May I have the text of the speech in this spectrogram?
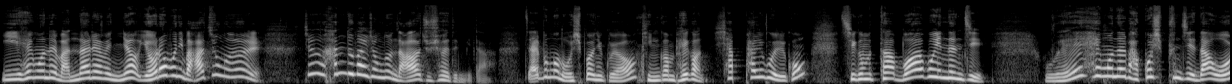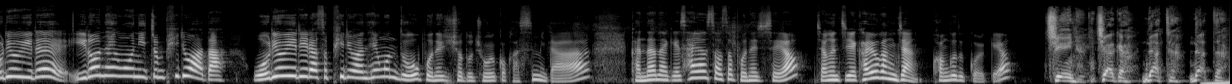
이 행운을 만나려면요. 여러분이 마중을 좀 한두 발 정도는 나와 주셔야 됩니다. 짧은 건 50원이고요. 긴 건 100원. 샵 8910. 지금부터 뭐 하고 있는지, 왜 행운을 받고 싶은지, 나 월요일에 이런 행운이 좀 필요하다. 월요일이라서 필요한 행운도 보내주셔도 좋을 것 같습니다. 간단하게 사연 써서 보내주세요. 정은지의 가요광장 광고 듣고 올게요. 진짜가 나타났다.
